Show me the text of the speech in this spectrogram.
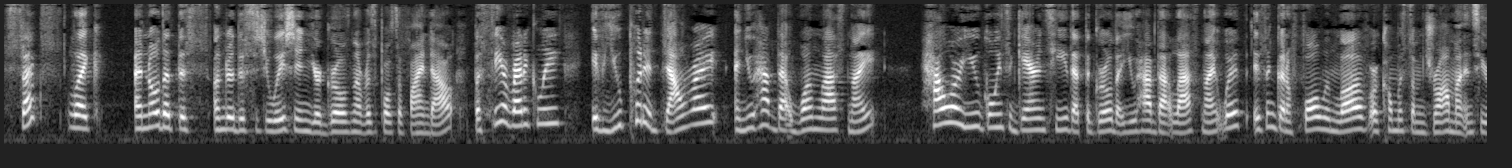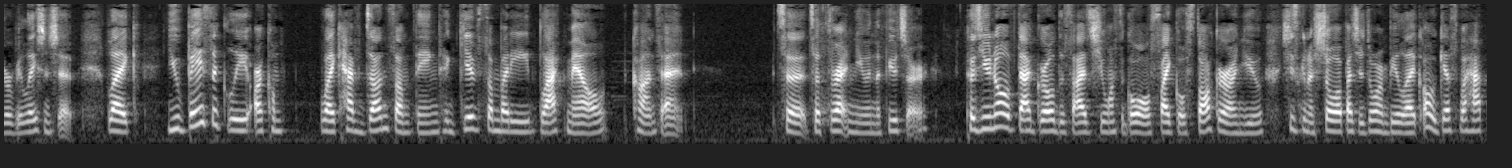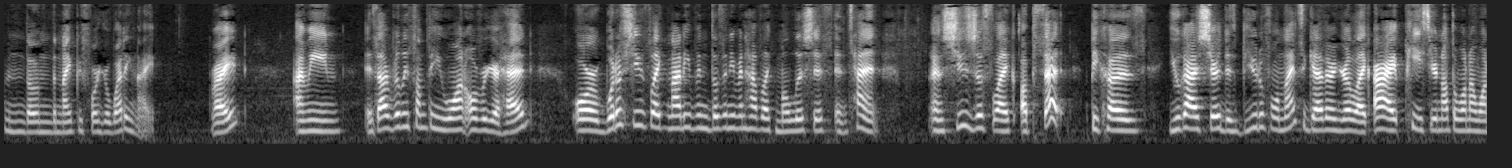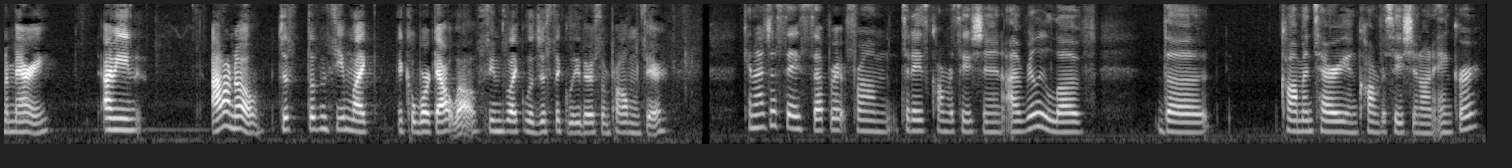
sex, like, I know that this, under this situation, your girl's never supposed to find out, but theoretically, if you put it down right and you have that one last night, how are you going to guarantee that the girl that you have that last night with isn't going to fall in love or come with some drama into your relationship? Like, you basically are, com- like, have done something to give somebody blackmail content to to threaten you in the future. Because you know, if that girl decides she wants to go all psycho stalker on you, she's gonna show up at your door and be like, "Oh, guess what happened on the night before your wedding night?" Right? I mean, is that really something you want over your head? Or what if she's like not even doesn't even have like malicious intent, and she's just like upset because you guys shared this beautiful night together, and you're like, "All right, peace. You're not the one I want to marry." I mean, I don't know. Just doesn't seem like it could work out well. Seems like logistically there's some problems here. Can I just say, separate from today's conversation, I really love the commentary and conversation on Anchor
